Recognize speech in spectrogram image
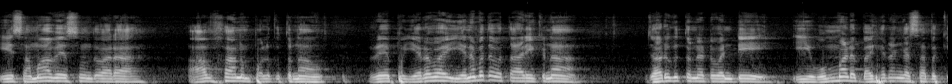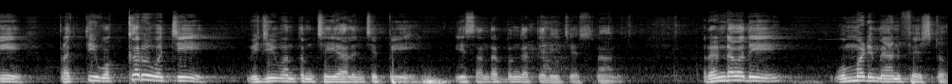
ఈ సమావేశం ద్వారా ఆహ్వానం పలుకుతున్నాం. రేపు ఇరవై ఎనిమిదవ తారీఖున జరుగుతున్నటువంటి ఈ ఉమ్మడి బహిరంగ సభకి ప్రతి ఒక్కరూ వచ్చి విజయవంతం చేయాలని చెప్పి ఈ సందర్భంగా తెలియచేస్తున్నాను. రెండవది ఉమ్మడి మేనిఫెస్టో.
